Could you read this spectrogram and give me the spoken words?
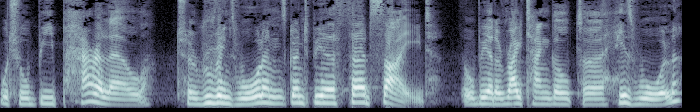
which will be parallel to Reuven's wall, and it's going to be a third side. It will be at a right angle to his wall,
